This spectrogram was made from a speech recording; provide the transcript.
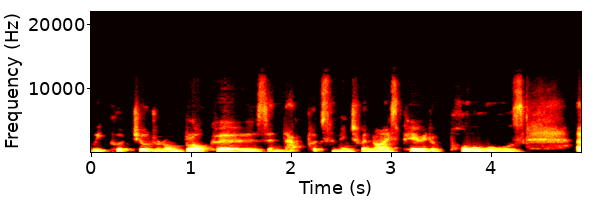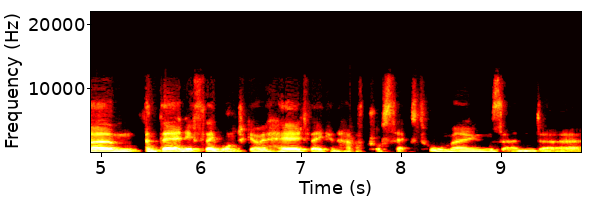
we put children on blockers and that puts them into a nice period of pause. Um, and then if they want to go ahead they can have cross-sex hormones and uh,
